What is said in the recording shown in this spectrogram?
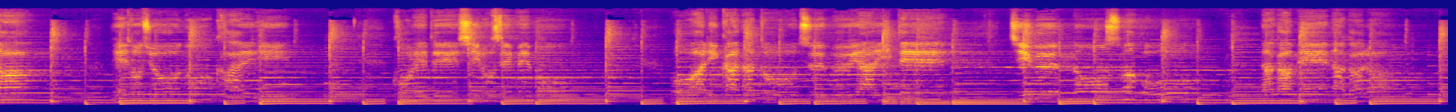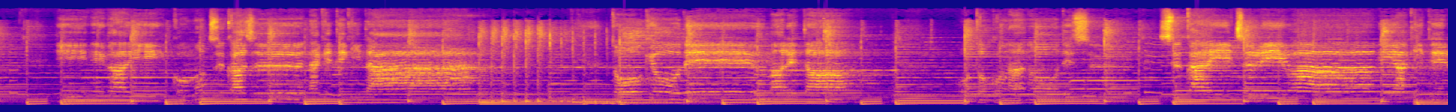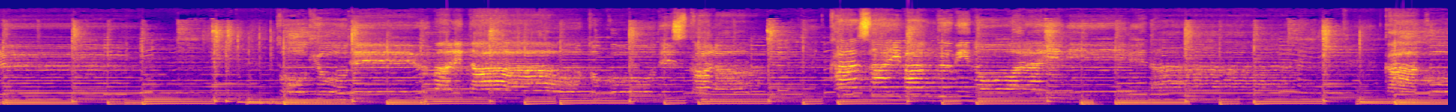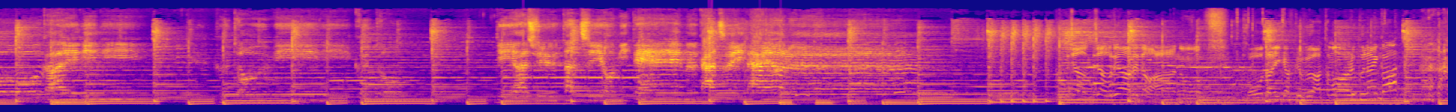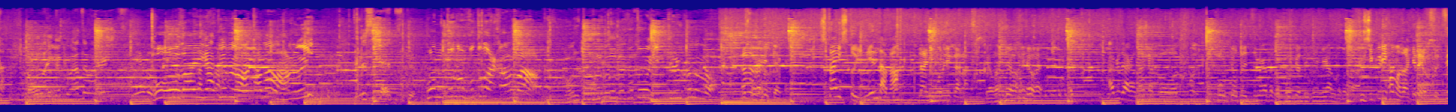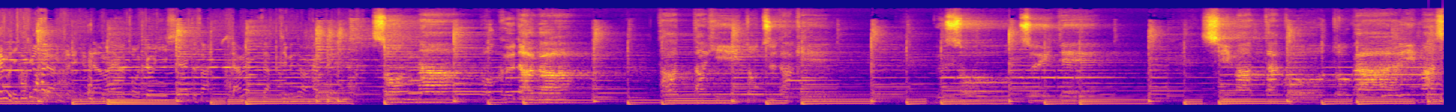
江戸城の帰りこれで城攻めも終わりかなとつぶやいて自分のスマホを眺めながらいい願い一個もつかず投げてきた。ですスカくないか？東大学部頭悪い。うるせえ本当のことだからな。本当のことを言ってるからだしたい人いねえんだな。何もねえから。やばいやばいやばい。アビダがなんかこう東京と一面とか東京ディズニーランドとか。九十九里浜だけだよ。それ全部東京入ってんじゃねうそついてしまったことがあります。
